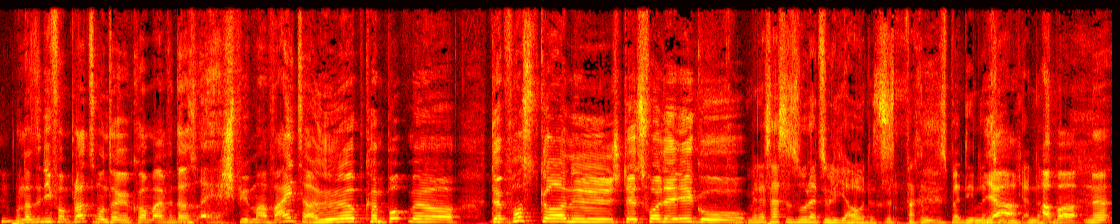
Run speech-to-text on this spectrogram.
Und dann sind die vom Platz runtergekommen, einfach da so, ey, spiel mal weiter, ich hab keinen Bock mehr, der passt gar nicht, der ist voll der Ego. Ich meine, Das hast du so natürlich auch. Das ist, machen ist bei denen natürlich Ja, nicht anders. ne? aber ne,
